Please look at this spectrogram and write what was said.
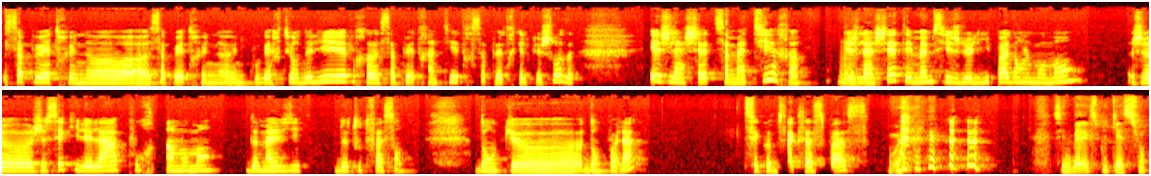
ça peut être une, euh, ça peut être une, une couverture de livre, ça peut être un titre, ça peut être quelque chose. Et je l'achète, ça m'attire et je mhm. l'achète et même si je le lis pas dans le moment, je, je sais qu'il est là pour un moment de ma vie de toute façon. Donc euh, donc voilà, c'est comme ça que ça se passe. c'est une belle explication,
